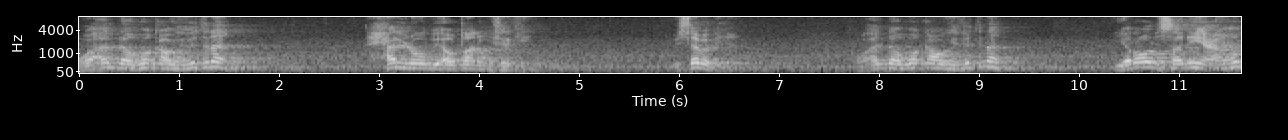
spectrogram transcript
وأنهم وقعوا في فتنة حلوا بأوطان المشركين. بسببها. وأنهم وقعوا في فتنة يرون صنيعهم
